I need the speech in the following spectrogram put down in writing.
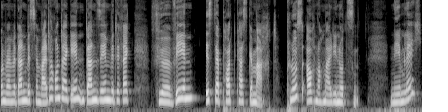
Und wenn wir dann ein bisschen weiter runtergehen, dann sehen wir direkt, für wen ist der Podcast gemacht. Plus auch nochmal die Nutzen. Nämlich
